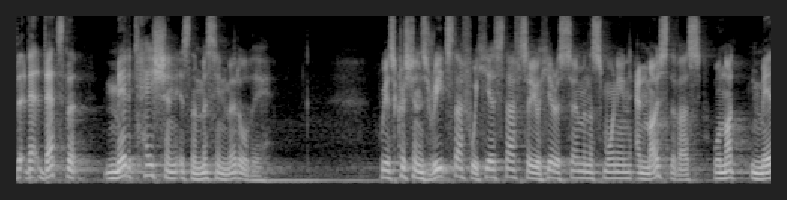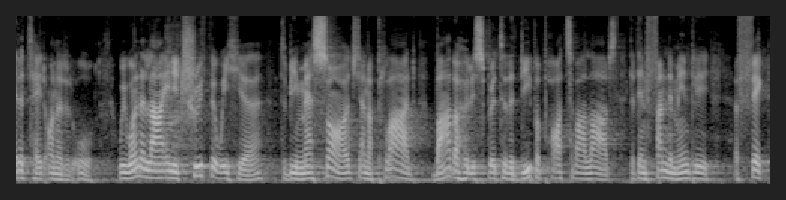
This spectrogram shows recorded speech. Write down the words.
That, that, that's the meditation is the missing middle there. We as Christians read stuff, we hear stuff, so you'll hear a sermon this morning, and most of us will not meditate on it at all. We won't allow any truth that we hear to be massaged and applied by the Holy Spirit to the deeper parts of our lives that then fundamentally affect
